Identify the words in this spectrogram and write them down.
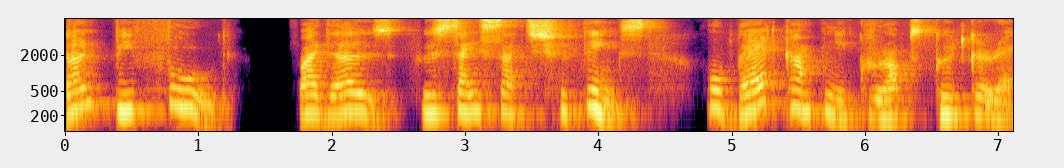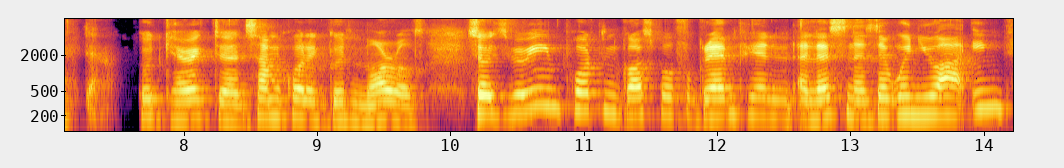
Don't be fooled by those who say such things, for bad company corrupts good character. Good character and some call it good morals. So it's very important gospel for grampian listeners that when you are in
